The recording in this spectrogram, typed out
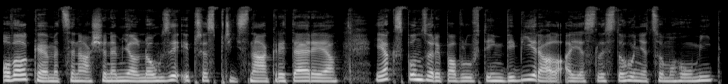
O velké mecenáše neměl nouzy i přes přísná kritéria. Jak sponzory Pavlův tým vybíral a jestli z toho něco mohou mít,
